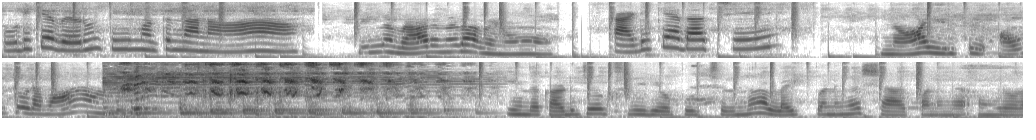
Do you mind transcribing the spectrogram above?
குடிக்க வெறும் டீ மட்டும்தானா? பின்ன வேற என்னடா வேணும்? கடிக்க ஏதாச்சும் நான் இருக்கு அவுத்தோட வா. இந்த கடிஜோக்ஸ் வீடியோ பிடிச்சிருந்தா லைக் பண்ணுங்கள் ஷேர் பண்ணுங்கள் உங்களோட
